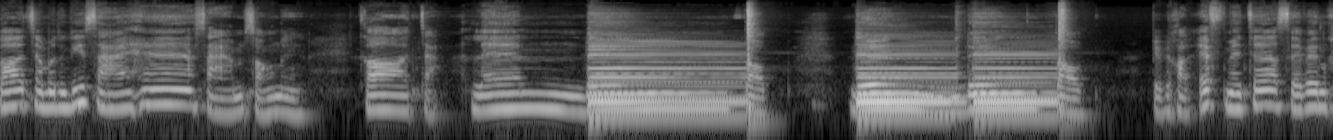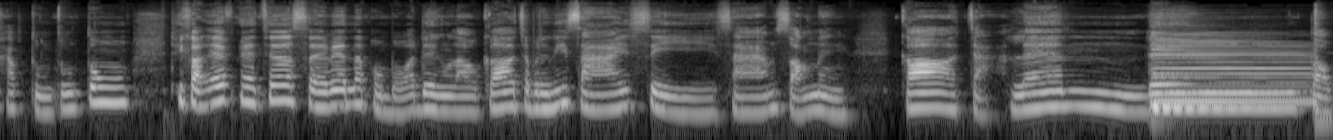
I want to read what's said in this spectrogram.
ก็จะมาดึงที่ซ้าย 5 3 2 1 ก็จะ เล่นดึงตบดึงดึงตบเปลี่ยนเป็นคอร์ด F major 7 ครับ ตุ้งตุ้งตุ้งที่คอร์ด F major 7ถ้าผมบอกว่าดึงเราก็จะไปดึงที่ซ้าย 4 3 2 1 ก็จะเล่นดึงตบ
